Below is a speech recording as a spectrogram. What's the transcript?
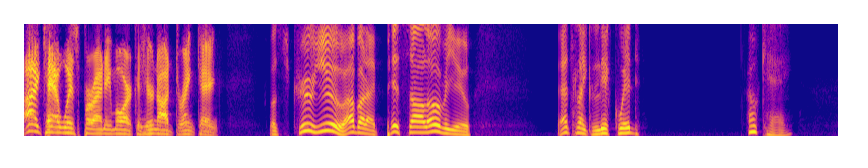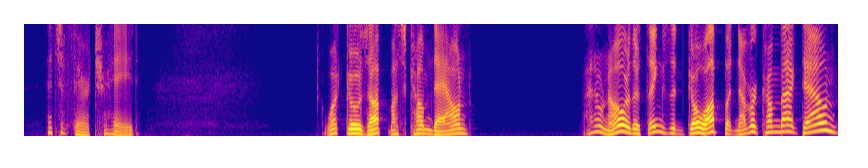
I can't whisper anymore because you're not drinking. Well, screw you. How about I piss all over you? That's like liquid. Okay. That's a fair trade. What goes up must come down. I don't know. Are there things that go up but never come back down?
